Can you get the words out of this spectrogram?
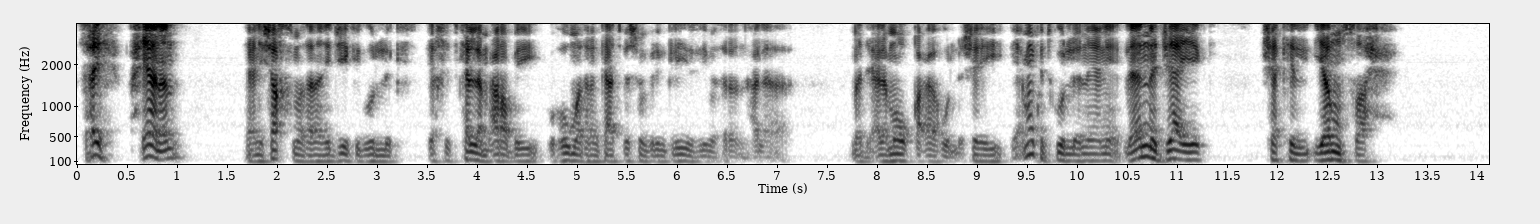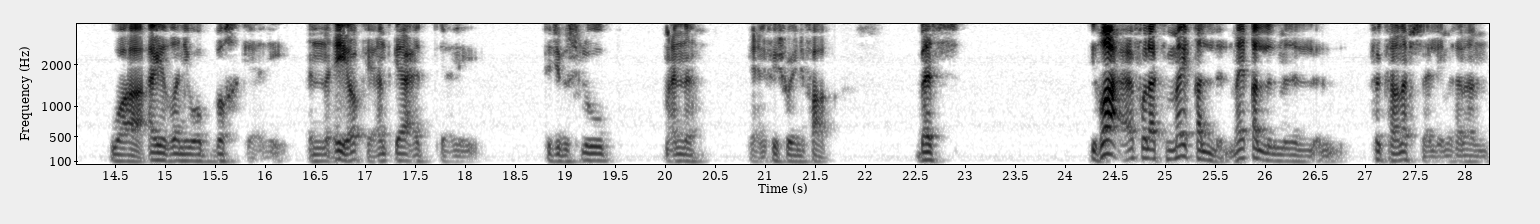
صحيح أحيانا يعني شخص مثلا يجيك يقول لك يا أخي تكلم عربي وهو مثلا كاتب اسمه بالإنجليزي مثلا على ما أدري على موقعه ولا شيء. يعني ممكن تقول لأنه يعني لأنه جايك بشكل ينصح وأيضا يوبخك يعني. إنه اي okay أنت قاعد يعني تجي باسلوب مع إنه يعني في شوي نفاق. بس يضاعف ولكن ما يقلل ما يقلل من الفكرة نفسها اللي مثلا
